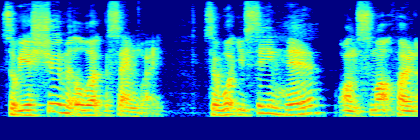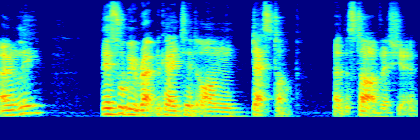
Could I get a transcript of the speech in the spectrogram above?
So we assume it'll work the same way. So what you've seen here on smartphone only, this will be replicated on desktop at the start of this year.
